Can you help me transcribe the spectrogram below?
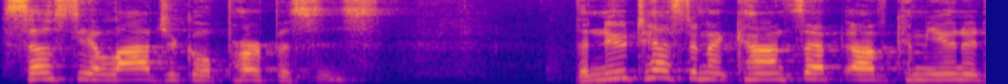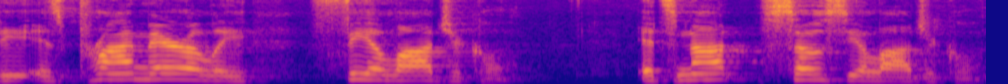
sociological purposes. The New Testament concept of community is primarily theological, it's not sociological.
